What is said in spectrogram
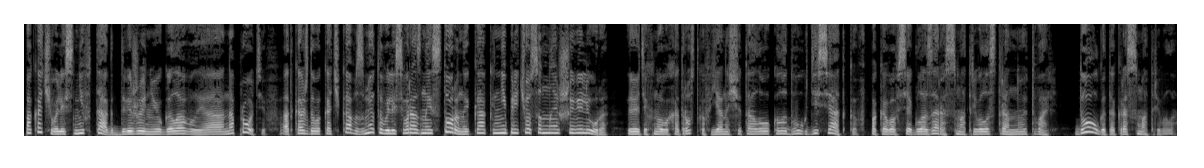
покачивались не в такт движению головы, а напротив, от каждого качка взметывались в разные стороны, как непричесанная шевелюра. Этих новых отростков я насчитала около двух десятков, пока во все глаза рассматривала странную тварь. Долго так рассматривала,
